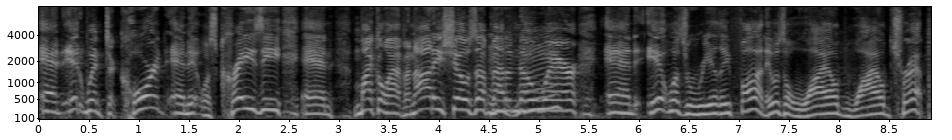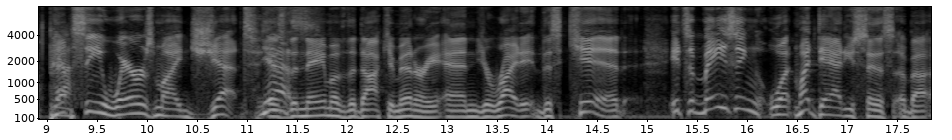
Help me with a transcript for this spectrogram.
And it went to court and it was crazy. And Michael Avenatti shows up out of nowhere. And it was really fun. It was a wild, wild trip. Pepsi Where's My Jet Yes. is the name of the documentary. And you're right. It, this kid, it's amazing what my dad used to say this about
